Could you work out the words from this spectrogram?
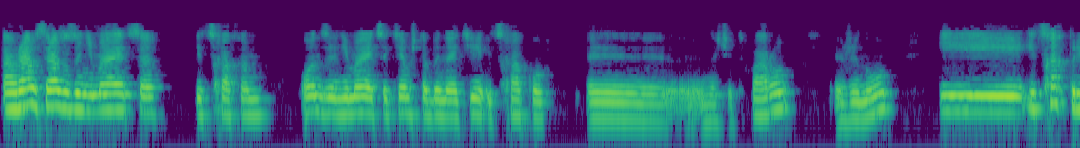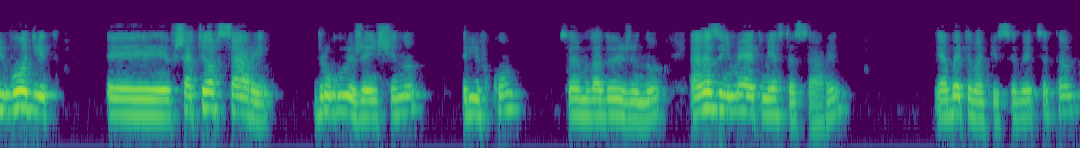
Авраам сразу занимается Ицхаком. Он занимается тем, чтобы найти Ицхаку э, значит, пару, жену. И Ицхак приводит э, в шатер Сары другую женщину, Ривку, свою молодую жену. И она занимает место Сары. И об этом описывается там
